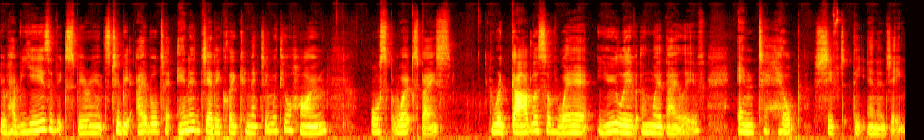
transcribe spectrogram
who have years of experience to be able to energetically connect in with your home or workspace, regardless of where you live and where they live, and to help shift the energy.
